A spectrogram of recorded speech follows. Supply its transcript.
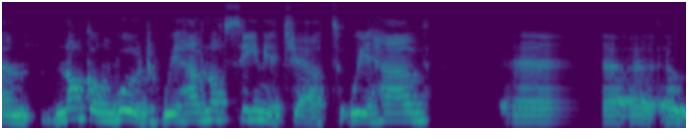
and knock on wood, we have not seen it yet. We have uh, a, a,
